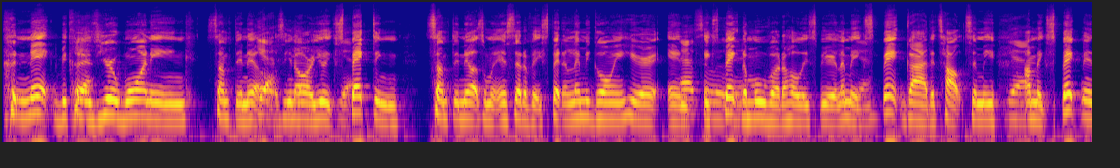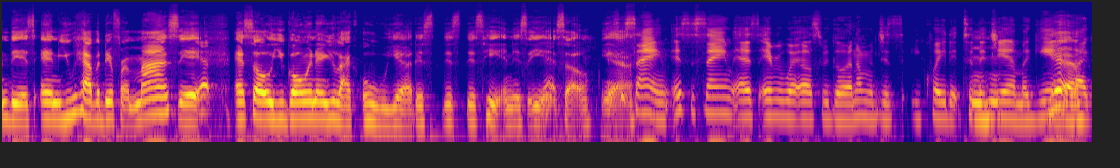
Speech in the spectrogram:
connect because Yeah. you're wanting something else, Yeah, you know, yeah, or you're expecting something else when instead of expecting. Let me go in here and Absolutely. expect the move of the Holy Spirit. Let me Yeah. expect God to talk to me. Yeah. I'm expecting this, and you have a different mindset, Yep. and so you go in there, and you're like, oh yeah, this this this hitting this is so yeah. It's the same. It's the same as everywhere else we go, and I'm gonna just equate it to the gym again. Mm-hmm. Yeah. Like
